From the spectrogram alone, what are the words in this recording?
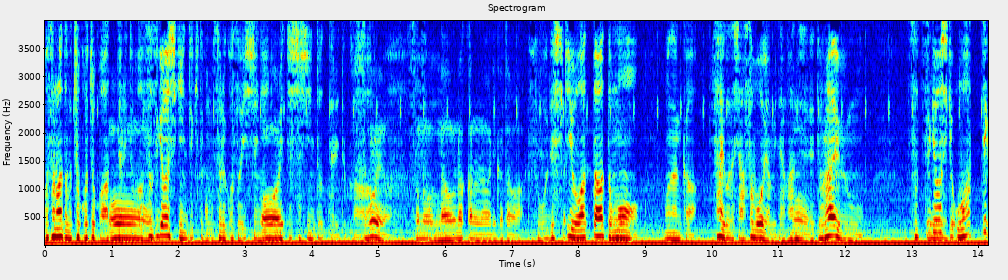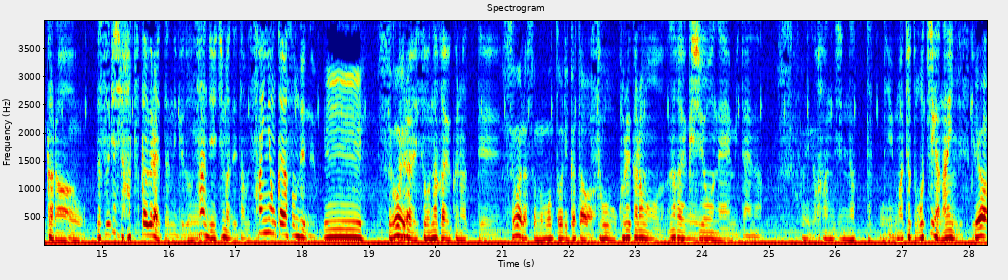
あ、その後もちょこちょこ会ったりとか卒業式の時とかもそれこそ一緒にめっちゃ写真撮ったりとか。すごいな。その名を中の治り方は。そう。で式終わった後も、もうなんか最後だし遊ぼうよみたいな感じでう。んドライブも卒業式終わってから、卒業式20日ぐらいだったんだけど、うん。31まで多分34回遊んでんのよ。ええすごいなぐらいそう仲良くなって。すごいなその戻り方は。すそうこれからも仲良くしようねみたいな感じになったっていう、うん。まあちょっとオチがないんですけど。いや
